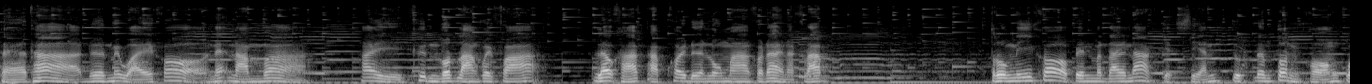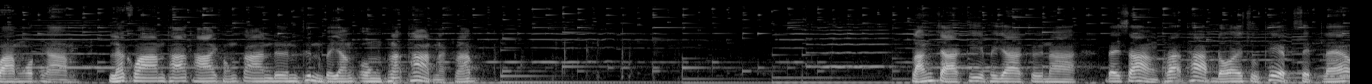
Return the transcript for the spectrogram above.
แต่ถ้าเดินไม่ไหวก็แนะนำว่าให้ขึ้นรถรางไฟฟ้า แล้วขากลับค่อยเดินลงมาก็ได้นะครับ ตรงนี้ก็เป็นบันไดนาคเจ็ดเสียนจุดเริ่มต้นของความงดงาม และความท้าทายของการเดินขึ้นไปยังองค์พระธาตุนะครับ หลังจากที่พญาคือนาได้สร้างพระธาตุดอยสุเทพเสร็จแล้ว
